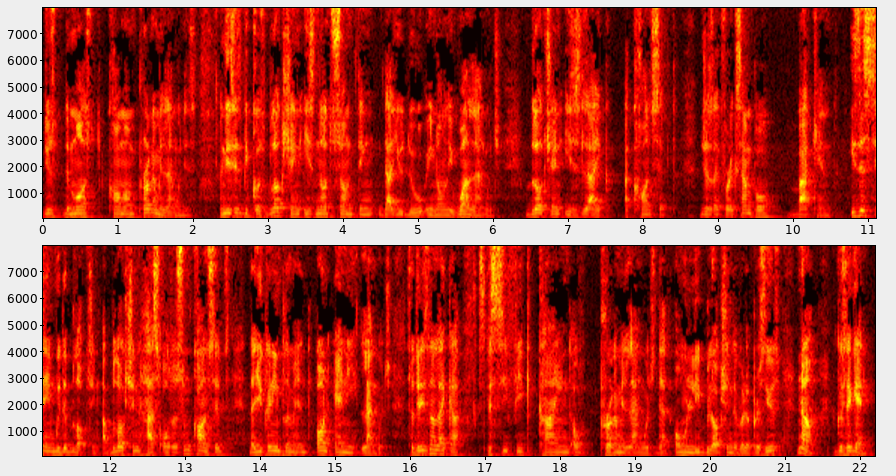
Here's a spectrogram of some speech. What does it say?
just the most common programming languages. And this is because blockchain is not something that you do in only one language. Blockchain is like a concept. Just like, for example, backend is the same with the blockchain. A blockchain has also some concepts that you can implement on any language. So there is not like a specific kind of programming language that only blockchain developers use. No, because again,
